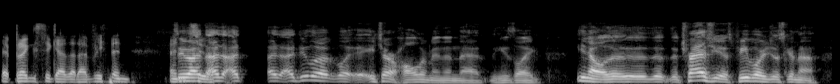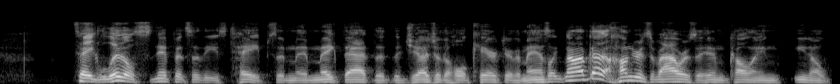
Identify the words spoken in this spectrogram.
It brings together everything. See, I, I, I, I do love like H.R. Haldeman in that. He's like, you know, the, the the tragedy is people are just gonna take little snippets of these tapes and, and make that the, the judge of the whole character of the man. It's like, no, I've got hundreds of hours of him calling, you know,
